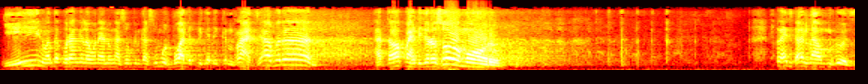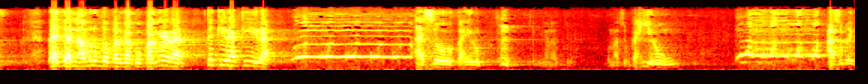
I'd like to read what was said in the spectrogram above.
Jin, mantap orang kalau anu ngasupkeun ka sumur. Boadek dijadikan raja beren. Atau apa di jero sumur. Raja Namrud. Raja Namrud sopan ngaku pangeran. Teu kira-kira asup ka irung asup ka irung asup deui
